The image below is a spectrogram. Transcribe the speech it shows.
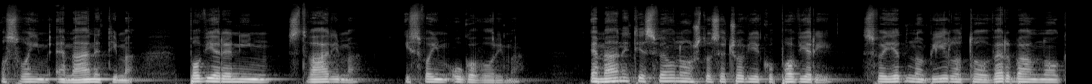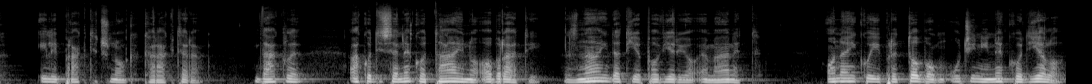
o svojim emanetima, povjerenim stvarima i svojim ugovorima. Emanet je sve ono što se čovjeku povjeri, svejedno bilo to verbalnog ili praktičnog karaktera. Dakle, ako ti se neko tajno obrati, znaj da ti je povjerio emanet. Onaj koji pred tobom učini neko dijelo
